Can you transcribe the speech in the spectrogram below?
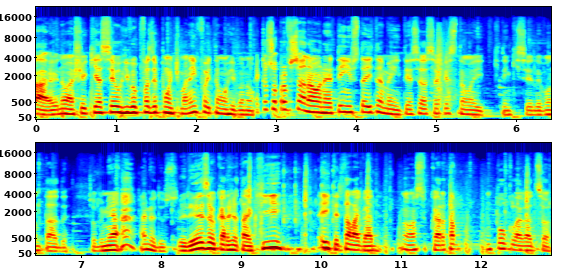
Tá, eu não, achei que ia ser horrível pra fazer ponte, mas nem foi tão horrível, não. É que eu sou profissional, né? Tem isso daí também. Tem essa, essa questão aí que tem que ser levantada. Sobre minha... Ai, meu Deus. Beleza, o cara já tá aqui. Eita, ele tá lagado. Nossa, o cara tá um pouco lagado só.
